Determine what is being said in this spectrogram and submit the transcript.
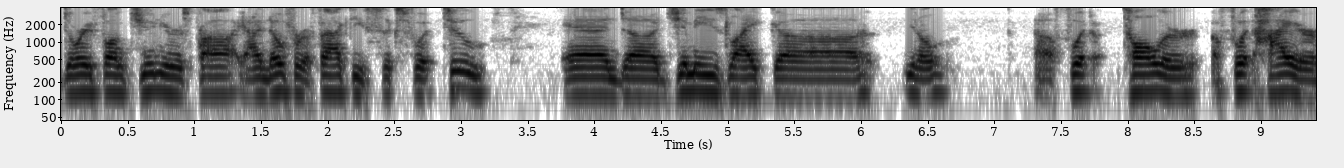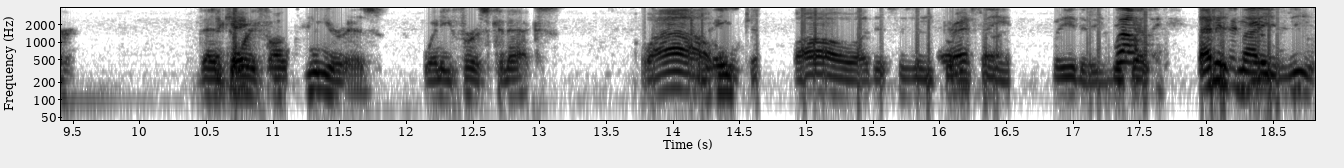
Dory Funk Jr. is probably. I know for a fact he's six foot two, and uh, Jimmy's like uh, you know a foot taller, a foot higher than Okay. Dory Funk Jr. is when he first connects. wow, Amazing. wow, this is impressive. Because Well, that is not deal- easy.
